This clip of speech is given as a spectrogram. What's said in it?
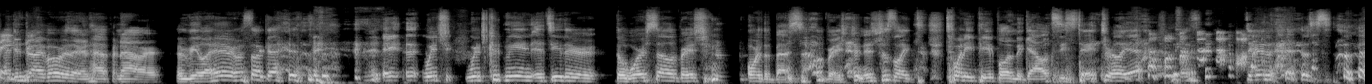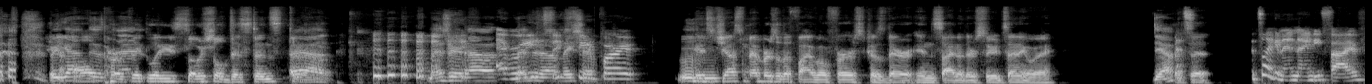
I can drive over there in half an hour and be like, "Hey, what's up, guys?" It- it- which which could mean it's either the worst celebration or the best celebration. It's just like twenty people in the Galaxy stage. We're like, "Yeah, let's do this." we got all this. perfectly social distance Yeah. throughout. Measure it out. Everybody measure it out. six Make feet sure. apart. Mhm. It's just members of the 501st because they're inside of their suits anyway. yeah. That's it. It's like an N95.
